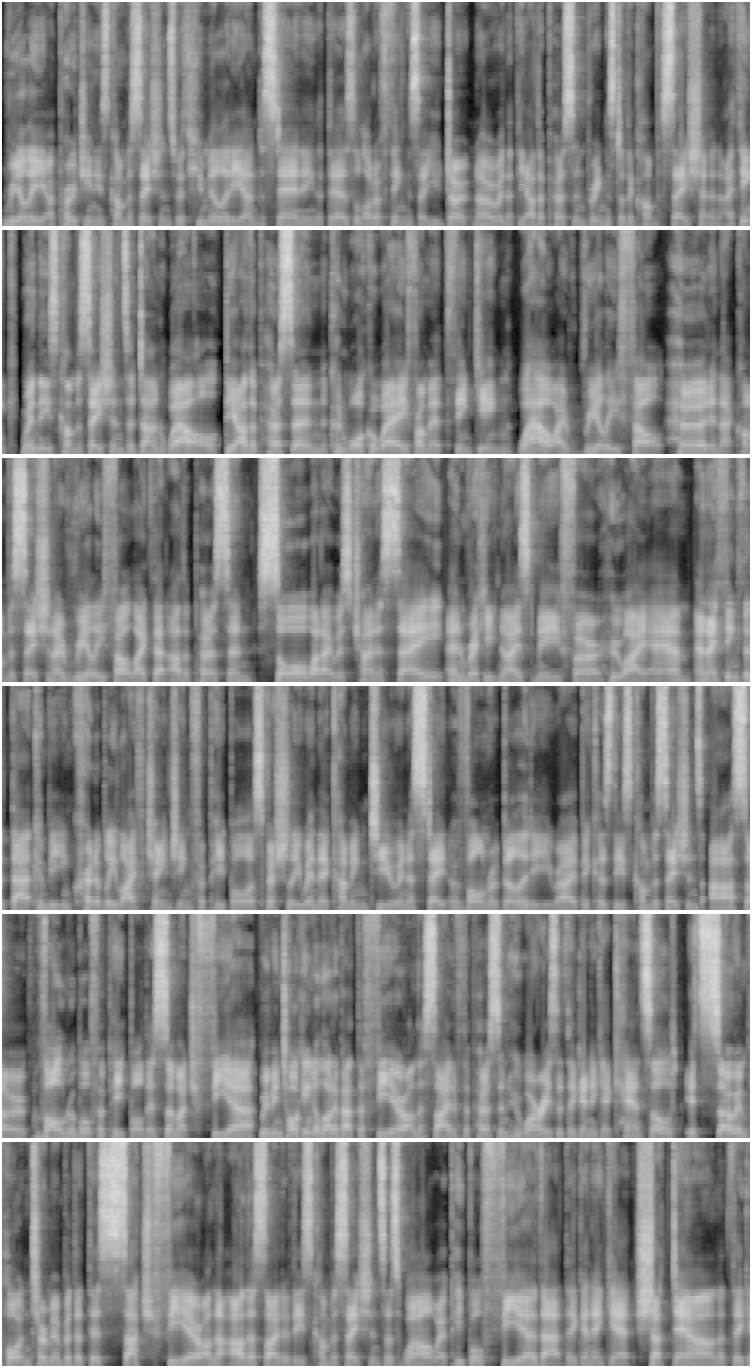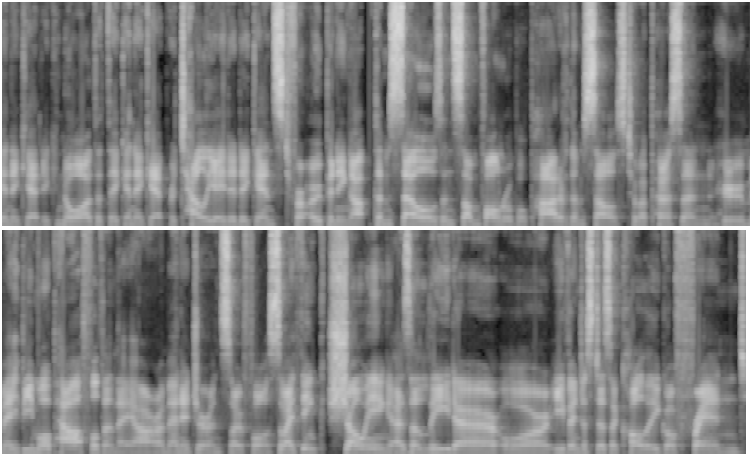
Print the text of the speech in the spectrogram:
really approaching these conversations with humility, understanding that there's a lot of things that you don't know and that the other person brings to the conversation. I think when these conversations are done well, the other person can walk away from it thinking, wow, I really felt heard in that conversation. I really felt like that other person saw what I was trying to say and recognized me for who I am. And I think that that can be incredibly life changing for people, especially when they're coming to you in a state of vulnerability, right? Because these conversations are so vulnerable for people. There's so much fear. We've been talking a lot about the fear on the side of the person who worries that they're going to get cancelled. It's so important to remember that there's such fear on the other side of these conversations as well, where people fear that they're going to get shut down, that they're going to get ignored, that they're going to get retaliated against for opening up themselves and some vulnerable part of themselves to a person who may be more powerful than they are, a manager, and so forth. So I think showing as a leader or even just as a colleague or friend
